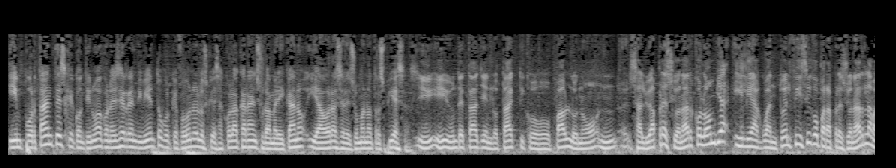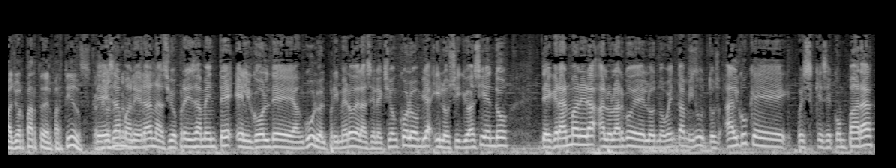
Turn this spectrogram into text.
importantes que continúa con ese rendimiento porque fue uno de los que sacó la cara en el suramericano y ahora se le suman otras piezas. Y, y un detalle en lo táctico, Pablo, no salió a presionar Colombia y le aguantó el físico para presionar la mayor parte del partido. De esa manera nació precisamente el gol de Angulo, el primero de la selección Colombia, y lo siguió haciendo de gran manera a lo largo de los 90 minutos. Algo que, pues, que se compara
